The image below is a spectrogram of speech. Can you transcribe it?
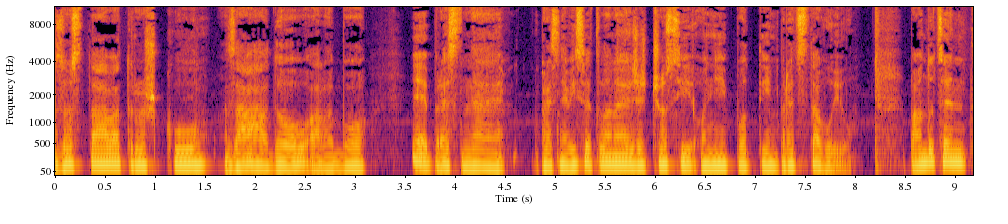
zostáva trošku záhadou, alebo nie je presne, presne vysvetlené, že čo si oni pod tým predstavujú. Pán docent,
